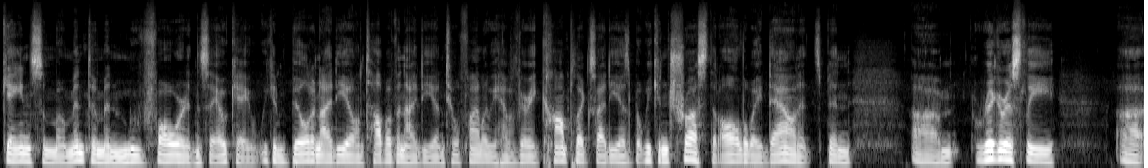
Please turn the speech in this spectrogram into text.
gain some momentum and move forward and say okay we can build an idea on top of an idea until finally we have very complex ideas but we can trust that all the way down it's been um, rigorously uh,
